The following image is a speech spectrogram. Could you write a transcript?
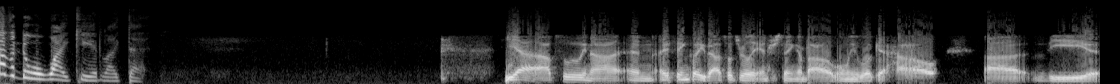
never do a white kid like that. Yeah, absolutely not. And I think like that's what's really interesting about when we look at how uh, the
